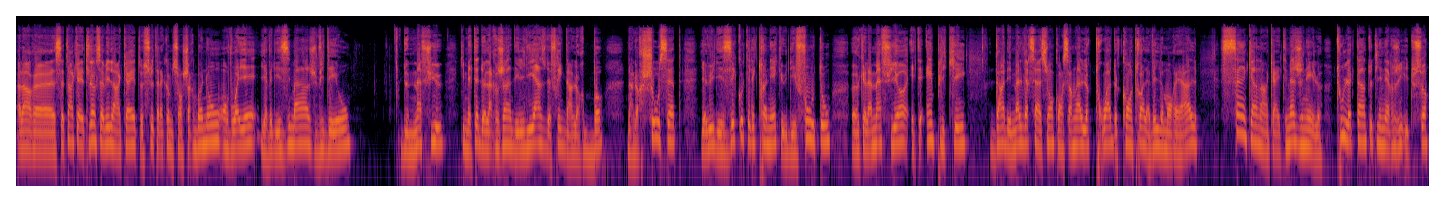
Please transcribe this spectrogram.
Alors, euh, cette enquête-là, vous savez, l'enquête suite à la commission Charbonneau, on voyait, il y avait des images vidéo de mafieux qui mettaient de l'argent, des liasses de fric dans leurs bas, dans leurs chaussettes. Il y a eu des écoutes électroniques, il y a eu des photos euh, que la mafia était impliquée dans des malversations concernant l'octroi de contrats à la ville de Montréal. Cinq ans d'enquête. Imaginez, là, tout le temps, toute l'énergie et tout ça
